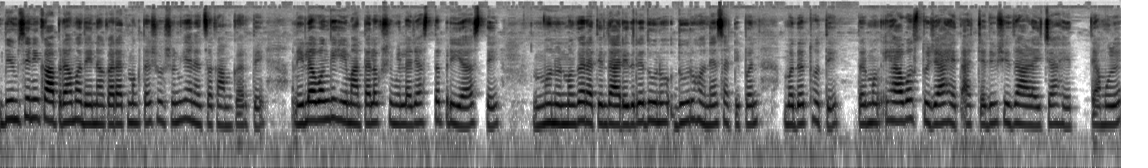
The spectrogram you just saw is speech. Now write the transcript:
भीमसेनी कापरामध्ये नकारात्मकता शोषून घेण्याचं काम करते. आणि लवंग ही माता लक्ष्मीला जास्त प्रिय असते. म्हणून मग घरातील दारिद्र्य दूर हो, दूर होण्यासाठी पण मदत होते. तर मग ह्या वस्तू ज्या आहेत आजच्या दिवशी जाळायच्या आहेत त्यामुळे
